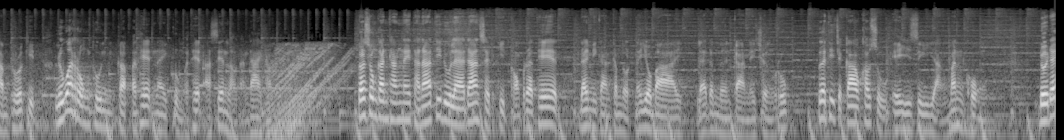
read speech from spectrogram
ทำธุรกิจ หรือว่าลงทุนกับประเทศในกลุ่มประเทศอาเซียนเหล่านั้นได้ครับ กระทรวงการคลังในฐานะที่ดูแลด้านเศรษฐกิจของประเทศ ได้มีการกำหนดนโยบาย และดำเนินการในเชิงรุก เพื่อที่จะก้าวเข้าสู่ AEC อย่างมั่นคง โดยได้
